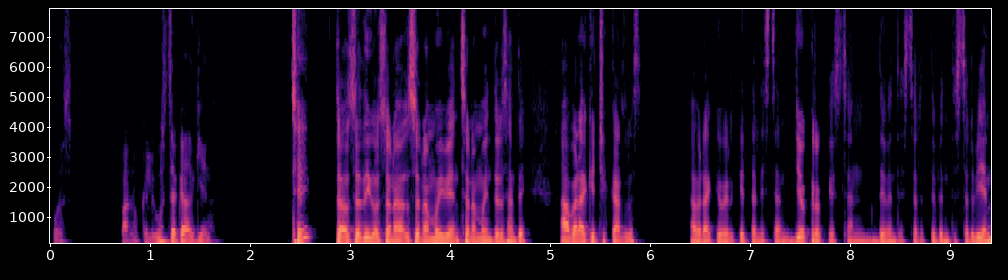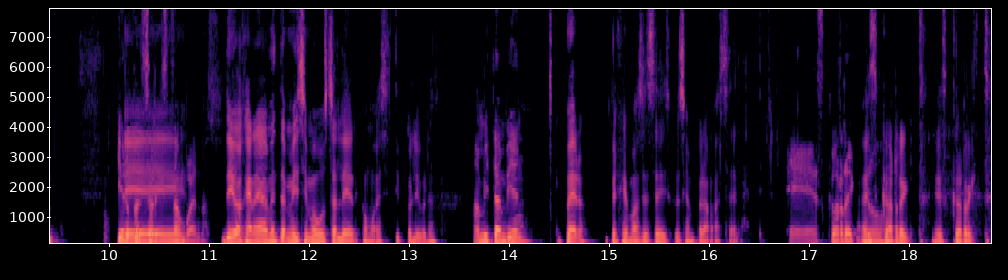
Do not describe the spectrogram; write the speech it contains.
pues para lo que le guste a cada quien. Sí, o sea, digo, suena, suena muy bien, suena muy interesante. Habrá que checarlos. Habrá que ver qué tal están. Yo creo que están, deben de estar, deben de estar bien. Quiero pensar que Eh, están buenos. Digo, generalmente a mí sí me gusta leer como ese tipo de libros, A mí también. pero dejemos esa discusión para más adelante. Es correcto. Es correcto, es correcto.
